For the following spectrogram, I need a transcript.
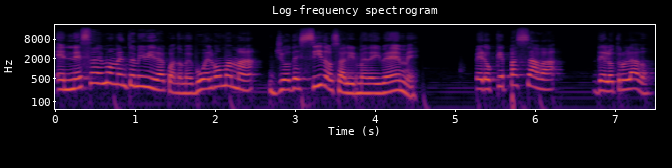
en ese momento de mi vida, cuando me vuelvo mamá, yo decido salirme de IBM. Pero, ¿qué pasaba del otro lado?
